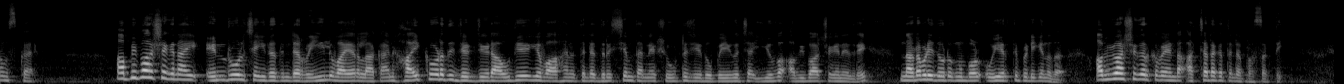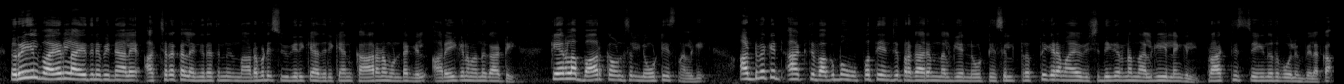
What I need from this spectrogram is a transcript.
നമസ്കാരം. അഭിഭാഷകനായി എൻറോൾ ചെയ്തതിന്റെ റീൽ വൈറലാക്കാൻ ഹൈക്കോടതി ജഡ്ജിയുടെ ഔദ്യോഗിക വാഹനത്തിന്റെ ദൃശ്യം തന്നെ ഷൂട്ട് ചെയ്ത് ഉപയോഗിച്ച യുവ അഭിഭാഷകനെതിരെ നടപടി തുടങ്ങുമ്പോൾ ഉയർത്തിപ്പിടിക്കുന്നത് അഭിഭാഷകർക്ക് വേണ്ട അച്ചടക്കത്തിന്റെ പ്രസക്തി. റീൽ വൈറലായതിനു പിന്നാലെ അച്ചടക്ക ലംഘനത്തിന് നടപടി സ്വീകരിക്കാതിരിക്കാൻ കാരണമുണ്ടെങ്കിൽ അറിയിക്കണമെന്ന് കാട്ടി കേരള ബാർ കൗൺസിൽ നോട്ടീസ് നൽകി. അഡ്വക്കേറ്റ് ആക്ട് വകുപ്പ് മുപ്പത്തിയഞ്ച് പ്രകാരം നൽകിയ നോട്ടീസിൽ തൃപ്തികരമായ വിശദീകരണം നൽകിയില്ലെങ്കിൽ പ്രാക്ടീസ് ചെയ്യുന്നത് പോലും വിലക്കാം.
